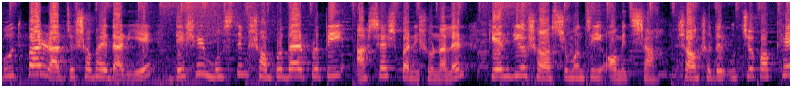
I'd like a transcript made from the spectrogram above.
বুধবার রাজ্যসভায় দাঁড়িয়ে দেশের মুসলিম সম্প্রদায়ের প্রতি আশ্বাস বাণী শোনালেন কেন্দ্রীয় স্বরাষ্ট্রমন্ত্রী অমিত শাহ। সংসদের উচ্চকক্ষে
